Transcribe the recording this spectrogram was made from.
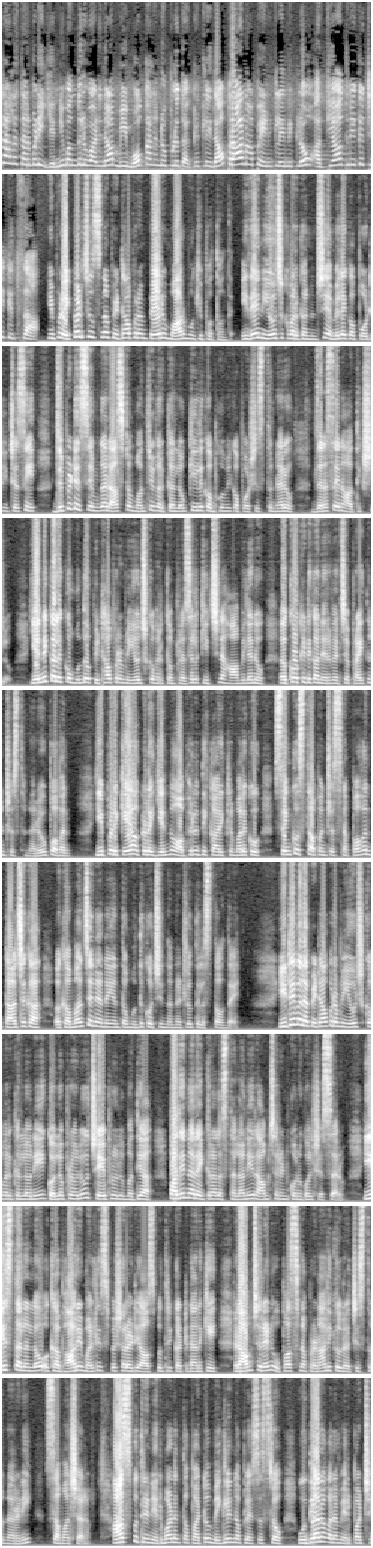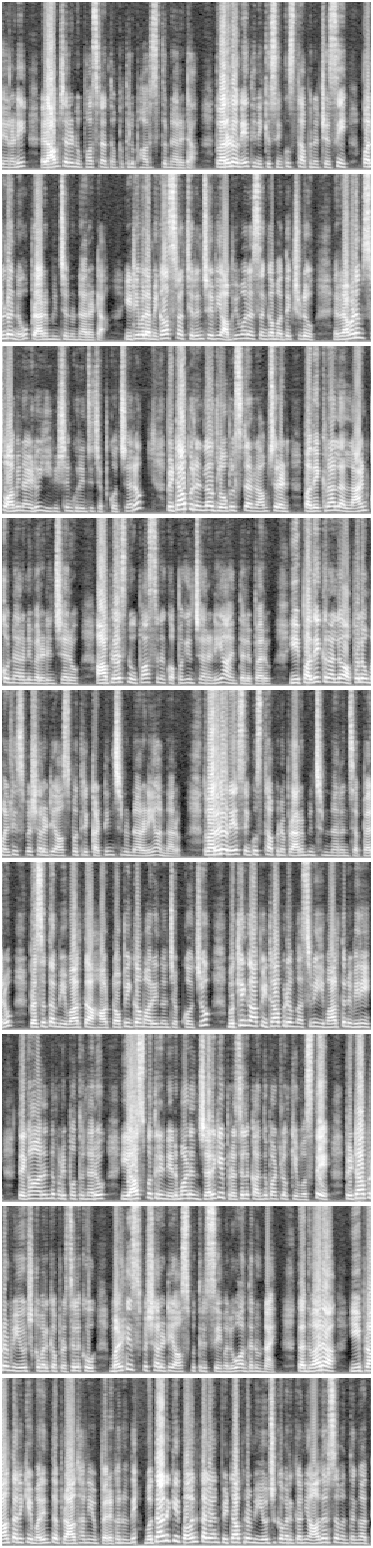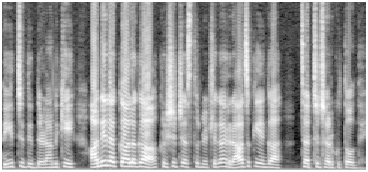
సంవత్సరాల తరబడి ఎన్ని మందులు వాడినా మీ మోకాల నొప్పులు తగ్గట్లేదా? ప్రాణ పెయిన్ క్లినిక్లో అత్యాధునిక చికిత్స. ఇప్పుడు ఎక్కడ చూసినా పిఠాపురం పేరు మారుమోగిపోతోంది. ఇదే నియోజకవర్గం నుంచి ఎమ్మెల్యేగా పోటీ చేసి డిప్యూటీ సీఎంగా రాష్ట్ర మంత్రివర్గంలో కీలక భూమిక పోషిస్తున్నారు జనసేన అధ్యక్షులు. ఎన్నికలకు ముందు పిఠాపురం నియోజకవర్గం ప్రజలకు ఇచ్చిన హామీలను ఒక్కొక్కటిగా నెరవేర్చే ప్రయత్నం చేస్తున్నారు పవన్. ఇప్పటికే అక్కడ ఎన్నో అభివృద్ధి కార్యక్రమాలకు శంకుస్థాపన చేసిన పవన్ తాజాగా ఒక మంచి నిర్ణయంతో ముందుకొచ్చిందన్నట్లు తెలుస్తోంది. ఇటీవల పిఠాపురం నియోజకవర్గంలోని గొల్లప్రోలు చేప్రోలు మధ్య పదిన్నర ఎకరాల స్థలాన్ని రామ్ చరణ్ కొనుగోలు చేశారు. ఈ స్థలంలో ఒక భారీ మల్టీ స్పెషాలిటీ ఆసుపత్రి కట్టడానికి రామ్ చరణ్ ఉపాసన ప్రణాళికలు రచిస్తున్నారని సమాచారం. ఆసుపత్రి నిర్మాణంతో పాటు మిగిలిన ప్లేసెస్లో ఉద్యానవనం ఏర్పాటు చేయాలని రామ్ చరణ్ ఉపాసన దంపతులు భావిస్తున్నారట. త్వరలోనే దీనికి శంకుస్థాపన చేసి పనులను ప్రారంభించనున్నారట. ఇటీవల మెగాస్టార్ చిరంజీవి అభిమాన సంఘం అధ్యక్షుడు రమణం స్వామినాయుడు ఈ విషయం గురించి చెప్పుకొచ్చారు. పిఠాపురంలో గ్లోబల్ స్టార్ రామ్ చరణ్ పదెకరాల ల్యాండ్ కొన్నారని వెల్లడించారు. ఆ ప్లేస్ను ఉపాసనకు అప్పగించారని ఆయన తెలిపారు. ఈ పదెకరాల్లో అపోలో మల్టీ స్పెషాలిటీ ఆసుపత్రి కట్టించనున్నారని అన్నారు. త్వరలోనే శంకుస్థాపన ప్రారంభించనున్నారని చెప్పారు. ప్రస్తుతం ఈ వార్త హాట్ టాపిక్గా మారిందని చెప్పుకోవచ్చు. ముఖ్యంగా పిఠాపురం వాసులు ఈ వార్తను విని తెగ ఆనందపడిపోతున్నారు. ఈ ఆసుపత్రి నిర్మాణం జరిగి ప్రజలకు అందుబాటులోకి వస్తే పిఠాపురం నియోజకవర్గ ప్రజలకు మల్టీ స్పెషాలిటీ ఆసుపత్రి సేవలు అందనున్నాయి. తద్వారా ఈ ప్రాంతానికి మరింత ప్రాధాన్యం పెరగనుంది. మొత్తానికి పవన్ కళ్యాణ్ పిఠాపురం నియోజకవర్గాన్ని ఆదర్శవంతంగా తీర్చిదిద్దడానికి అన్ని రకాలుగా కృషి చేస్తున్నట్లుగా రాజకీయంగా చర్చ జరుగుతోంది.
